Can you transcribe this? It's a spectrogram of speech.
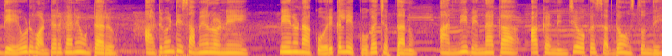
దేవుడు ఒంటరిగానే ఉంటారు. అటువంటి సమయంలోనే నేను నా కోరికల్ని ఎక్కువగా చెప్తాను. అన్నీ విన్నాక అక్కడి నుంచి ఒక శబ్దం వస్తుంది.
